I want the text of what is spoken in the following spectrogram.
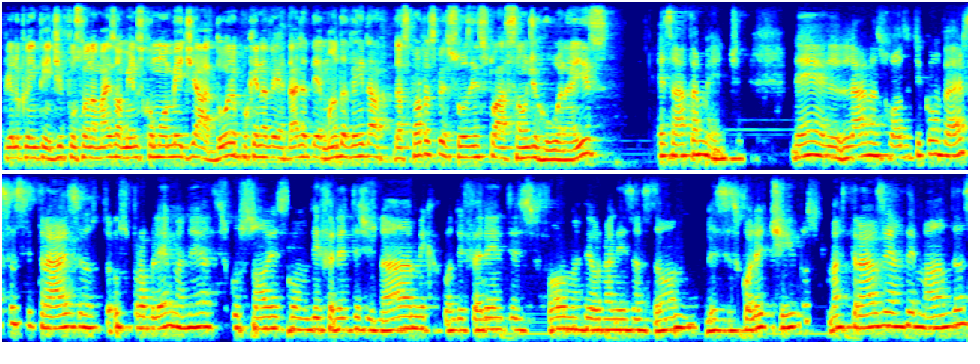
pelo que eu entendi, funciona mais ou menos como uma mediadora, porque na verdade a demanda vem da, das próprias pessoas em situação de rua, não é isso? Exatamente. Né, lá nas rodas de conversa se traz os, problemas, né, as discussões com diferentes dinâmicas, com diferentes formas de organização desses coletivos, mas trazem as demandas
